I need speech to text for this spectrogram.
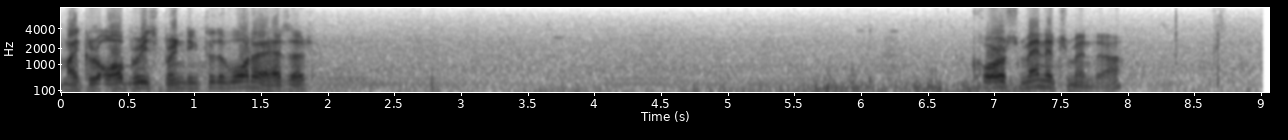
Michael Aubrey sprinting to the water hazard. Course management, huh?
